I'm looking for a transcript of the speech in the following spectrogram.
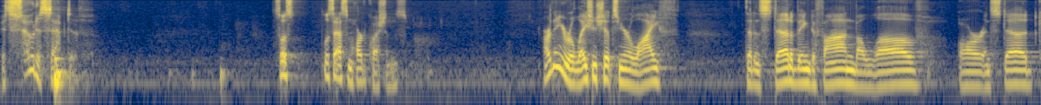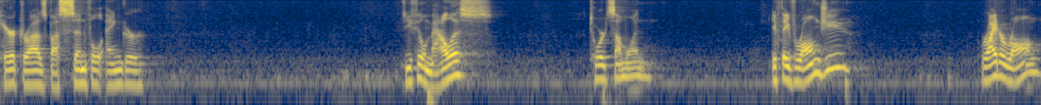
It's so deceptive. So let's, let's ask some hard questions. Are there any relationships in your life that instead of being defined by love are instead characterized by sinful anger? Do you feel malice towards someone? If they've wronged you, right or wrong,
